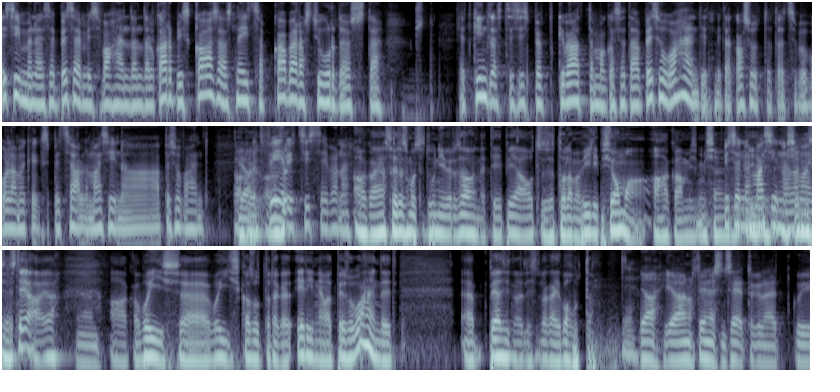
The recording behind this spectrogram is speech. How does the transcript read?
esimene, see pesemisvahend on tal karbis kaasas, neid saab ka pärast juurde osta. et kindlasti siis peabki vaatama ka seda pesuvahendit, mida kasutada, et see peab olema ikkagi spetsiaalne masina pesuvahend. et veerid sisse ei pane. aga jah, selles mõttes, et universaalne, et ei pea otseselt olema Philipsi oma, aga mis, mis on. mis on jah masinale mõeldud. hea jah ja., aga võis, võis kasutada ka erinevaid pesuvahendeid peaasi, et nad lihtsalt väga ei vahuta. jah, ja noh, teine asi on see, et, et kui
